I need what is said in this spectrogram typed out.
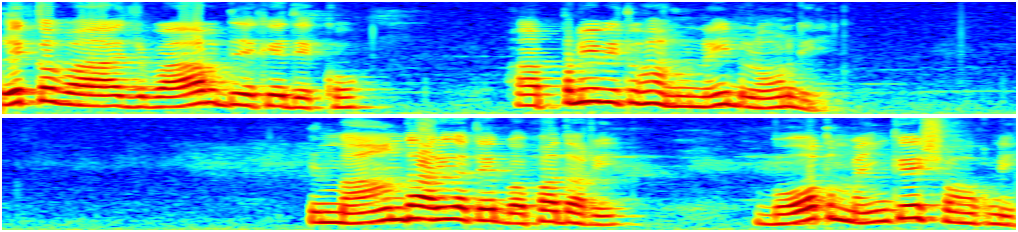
ਇੱਕ ਵਾਰ ਜਵਾਬ ਦੇ ਕੇ ਦੇਖੋ, ਆਪਣੇ ਵੀ ਤੁਹਾਨੂੰ ਨਹੀਂ ਬੁਲਾਉਣਗੇ। ਇਮਾਨਦਾਰੀ ਅਤੇ ਵਫਾਦਾਰੀ ਬਹੁਤ ਮਹਿੰਗੇ ਸ਼ੌਂਕ ਨੇ।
